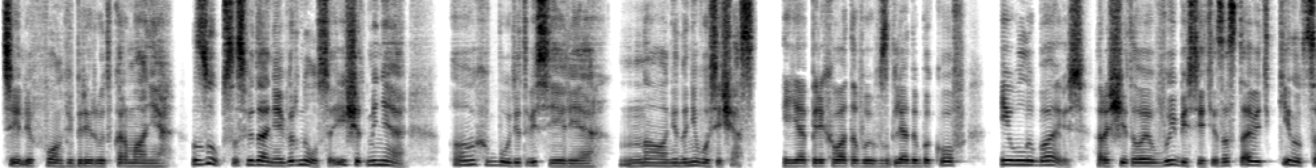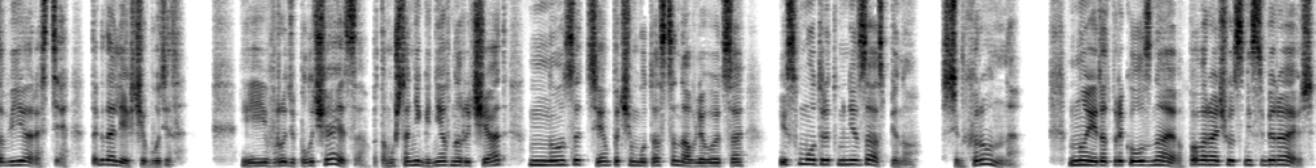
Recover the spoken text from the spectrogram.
Телефон вибрирует в кармане. Зуб со свидания вернулся, ищет меня. Ох, будет веселье, но не до него сейчас. Я перехватываю взгляды быков и улыбаюсь, рассчитывая выбесить и заставить кинуться в ярости, тогда легче будет. И вроде получается, потому что они гневно рычат, но затем почему-то останавливаются и смотрят мне за спину. Синхронно. Но я этот прикол знаю, поворачиваться не собираюсь.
